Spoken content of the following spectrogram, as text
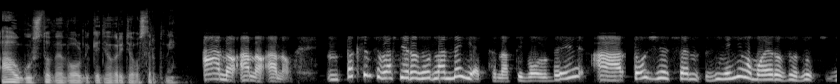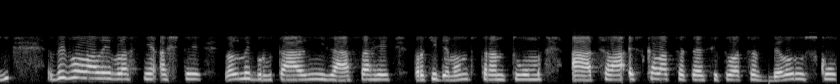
augustové volby, keď hovoríte o srpni. Ano, ano, ano. Pak jsem se vlastně rozhodla nejet na ty volby a to, že jsem změnila moje rozhodnutí, vyvolaly vlastně až ty velmi brutální zásahy proti demonstrantům a celá eskalace té situace v Bělorusku.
